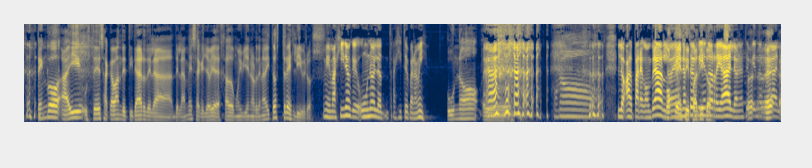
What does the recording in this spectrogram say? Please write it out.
Tengo ahí, ustedes acaban de tirar de la, de la mesa que yo había dejado muy bien ordenaditos, tres libros. Me imagino que uno lo trajiste para mí. Uno... eh, Ah. no. Lo- ah, para comprarlo, ¿Vos qué ¿eh? No decís, estoy Patito? pidiendo regalo, no estoy pidiendo eh, regalo.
